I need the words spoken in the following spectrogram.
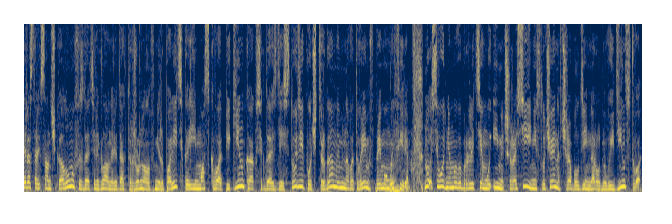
Ираст Александрович Галумов, издатель и главный редактор журналов «Мир и политика» и «Москва-Пекин», как всегда здесь в студии, по четвергам именно в это время в прямом да. эфире. Но сегодня мы выбрали тему «Имидж России». Не случайно вчера был День народного единства.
